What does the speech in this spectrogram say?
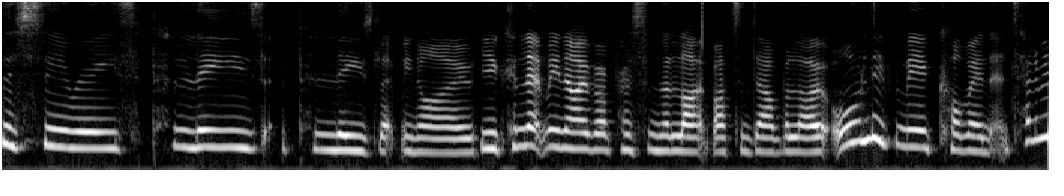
this series, please, please let me know. You can let me know by pressing the like button down below or leaving me a comment and tell me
